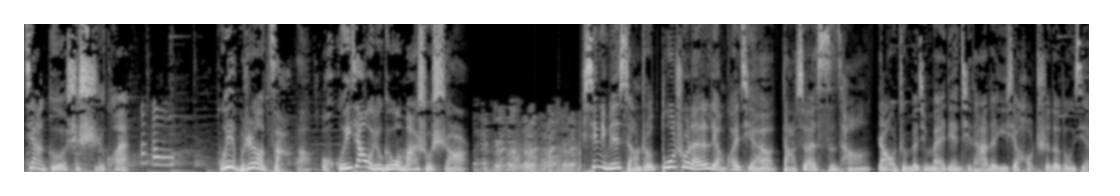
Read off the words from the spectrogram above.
价格是十块，我也不知道咋了，我回家我就给我妈说十二，心里面想着多出来了两块钱，打算私藏，然后准备去买点其他的一些好吃的东西。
